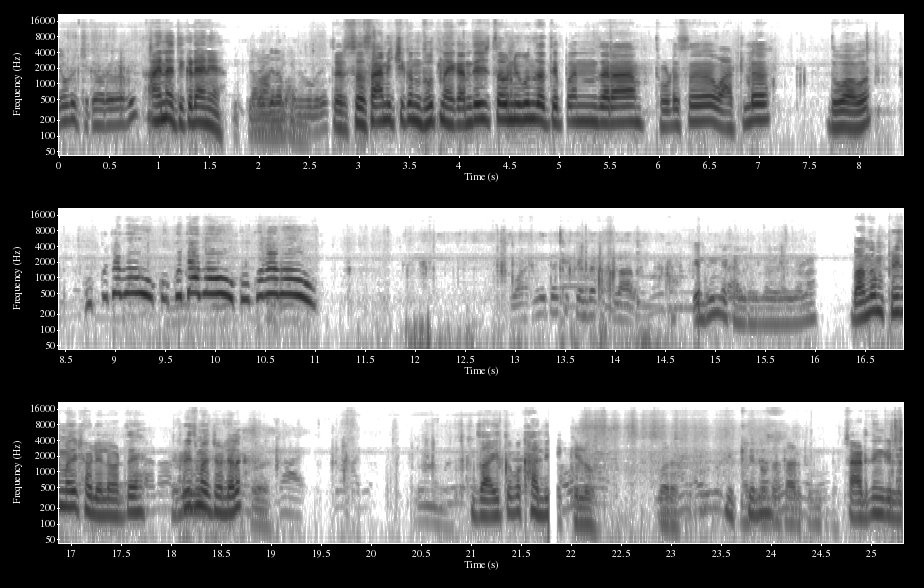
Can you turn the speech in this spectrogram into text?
एवढं चिकन वगैरे आहे ना तिकडे ना तर सहसा आम्ही चिकन धुत नाही कारण त्याची चव निघून जाते पण जरा थोडस वाटलं धुवावं. कुकुचा भाऊ कुकुचा भाऊ कुकुचा भाऊ. बांधून फ्रीजमध्ये ठेवलेलं वाटतंय. फ्रीजमध्ये ठेवलेलं जाई तो खाली. एक किलो. बरं. एक किलो. साडेतीन किलो.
